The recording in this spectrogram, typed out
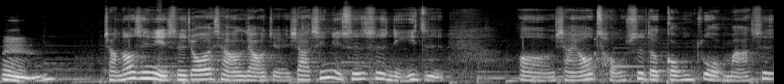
嗯，讲到心理师，就会想要了解一下，心理师是你一直呃想要从事的工作吗？是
